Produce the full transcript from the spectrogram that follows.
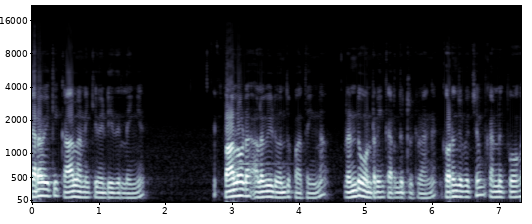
கறவைக்கு கால் அணைக்க வேண்டியது இல்லைங்க பாலோட அளவீடு வந்து பார்த்திங்கன்னா ரெண்டு ஒன்றையும் கறந்துட்டுருக்குறாங்க குறைஞ்சபட்சம் கண்ணுக்கு போக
